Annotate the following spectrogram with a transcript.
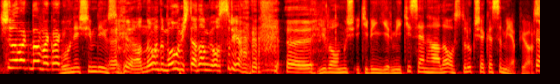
Şuna bak lan bak bak. Bu ne şimdi Yusuf? Anlamadım oğlum işte adam osuruyor. Ee, Yıl olmuş 2022 sen hala osturuk şakası mı yapıyorsun?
